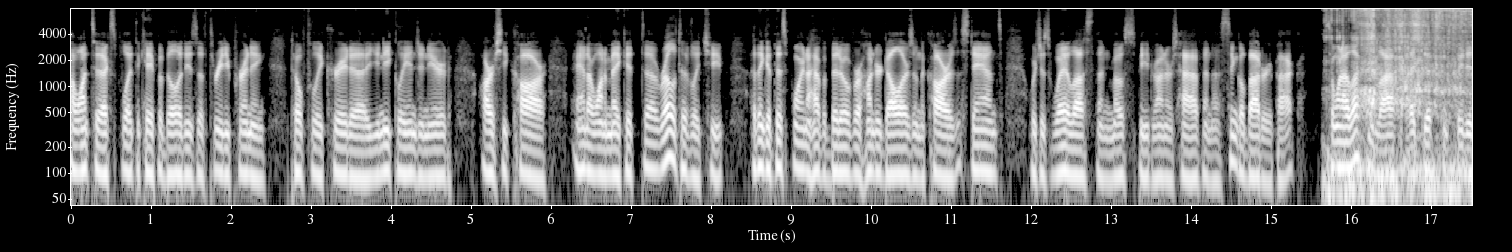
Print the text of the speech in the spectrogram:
I want to exploit the capabilities of 3D printing to hopefully create a uniquely engineered RC car, and I want to make it uh, relatively cheap. I think at this point I have a bit over $100 in the car as it stands, which is way less than most speedrunners have in a single battery pack. So when I left you last, I just completed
